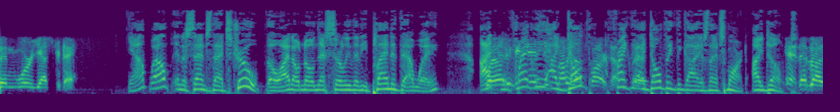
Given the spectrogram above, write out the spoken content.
than were yesterday. Yeah, well, in a sense, that's true, though I don't know necessarily that he planned it that way. I, Well, frankly, did, I don't. enough, frankly, I don't think the guy is that smart. I don't. Yeah, that's all.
